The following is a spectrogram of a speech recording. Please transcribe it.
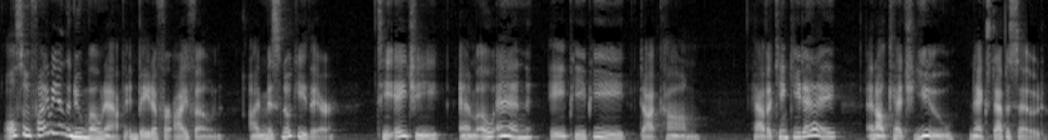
Also, find me on the new Moan app in beta for iPhone. I'm Miss Nookie there. T H E M O N A P P dot com. Have a kinky day, and I'll catch you next episode.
